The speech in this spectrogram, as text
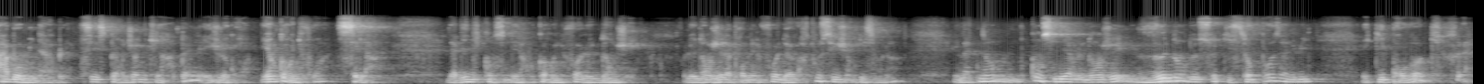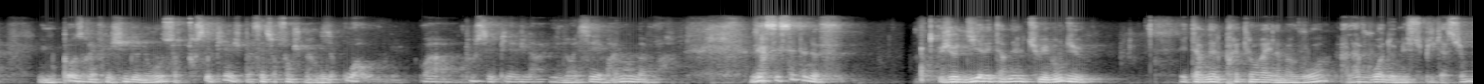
abominable. C'est Spurgeon qui le rappelle et je le crois. Et encore une fois, c'est là. David considère encore une fois le danger. Le danger la première fois d'avoir tous ces gens qui sont là. Et maintenant, considère le danger venant de ceux qui s'opposent à lui et qui provoquent une pause réfléchie de nouveau sur tous ces pièges passés sur son chemin en disant Waouh, waouh, tous ces pièges-là, ils ont essayé vraiment de m'avoir. Versets 7 à 9. Je dis à l'Éternel, tu es mon Dieu. Éternel, prête l'oreille à ma voix, à la voix de mes supplications.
